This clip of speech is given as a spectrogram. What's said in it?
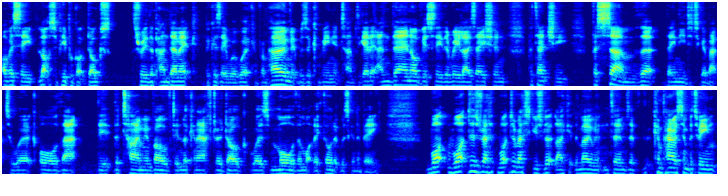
Obviously, lots of people got dogs through the pandemic because they were working from home. It was a convenient time to get it. And then obviously the realization potentially for some that they needed to go back to work or that the, the time involved in looking after a dog was more than what they thought it was going to be. What what does what do rescues look like at the moment in terms of comparison between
